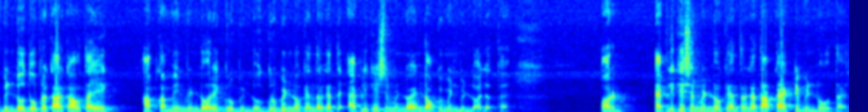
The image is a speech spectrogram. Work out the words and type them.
विंडो दो प्रकार का होता है, एक आपका मेन विंडो और एक ग्रुप विंडो। ग्रुप विंडो के अंतर्गत application window and document window आ जाता है। और एप्लीकेशन विंडो के अंतर्गत आपका एक्टिव विंडो होता है।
